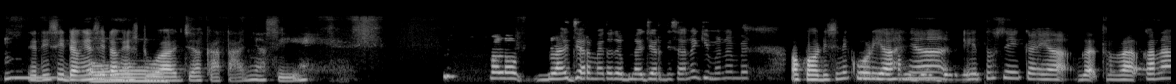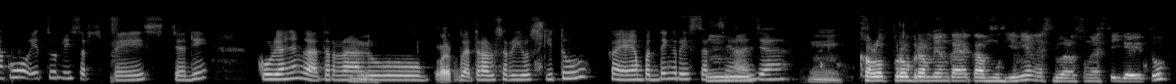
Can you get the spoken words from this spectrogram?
Hmm. Jadi sidangnya sidang Oh. S2 aja katanya sih. Kalau belajar metode belajar di sana gimana, Bet? Oh, kalau di sini kuliahnya itu sih kayak nggak terlalu karena aku itu research base, jadi kuliahnya nggak terlalu Lab. nggak terlalu serius gitu. Kayak yang penting researchnya Hmm. aja. Hmm. kalau program yang kayak kamu gini yang S2 langsung S3 itu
